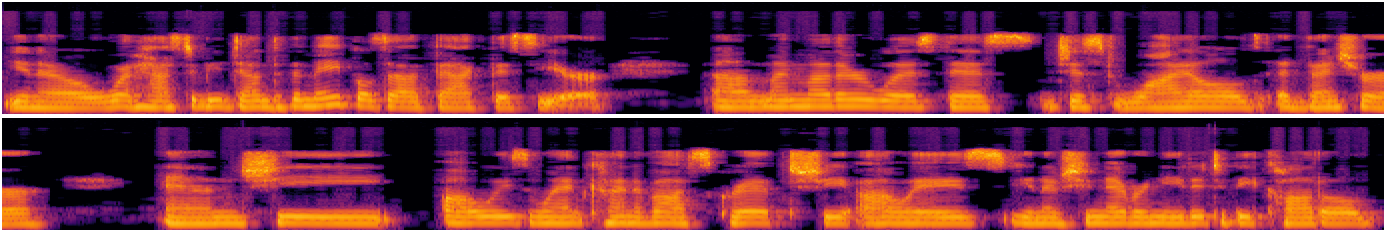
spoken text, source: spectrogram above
you know, what has to be done to the maples out back this year. Um, my mother was this just wild adventurer and she always went kind of off script. She always, you know, she never needed to be coddled.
